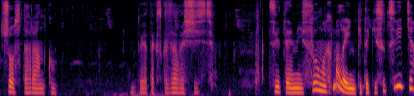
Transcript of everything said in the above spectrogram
шоста ранку. То я так сказала, 6. Цвіте мій сумах, маленькі такі суцвіття,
